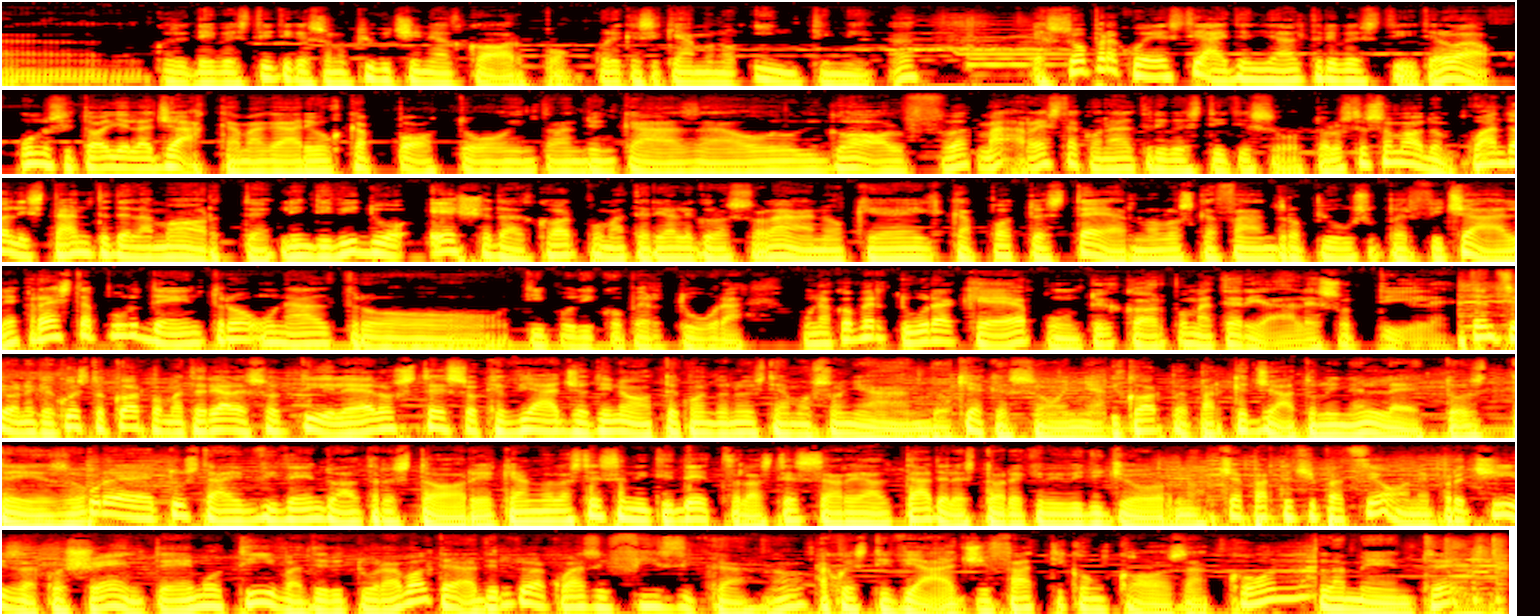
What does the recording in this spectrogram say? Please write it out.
così, dei vestiti che sono più vicini al corpo, quelli che si chiamano intimi, eh? e sopra questi hai degli altri vestiti. Allora uno si toglie la giacca magari o il cappotto entrando in casa o il golf, ma resta con altri vestiti sotto. Allo stesso modo, quando all'istante della morte l'individuo esce dal corpo materiale grossolano, che è il cappotto esterno, lo scafandro più superficiale, resta pur dentro un altro tipo di copertura, una copertura che è appunto il corpo materiale sottile. Attenzione che questo corpo materiale sottile è lo stesso che viaggia di notte quando noi stiamo sognando. Chi è che sogna? Il corpo è parcheggiato lì nel letto, steso, oppure tu stai vivendo altre storie che hanno la stessa nitidezza, la stessa realtà delle storie che vivi di giorno. C'è partecipazione precisa, cosciente, emotiva addirittura, a volte addirittura quasi fisica, no? a questi viaggi fatti con cosa? Con la mente,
